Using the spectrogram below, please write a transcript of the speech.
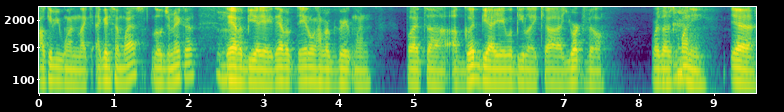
I'll give you one like Eglinton West Little Jamaica mm-hmm. they have a BIA they have a, they don't have a great one but uh, a good BIA would be like uh, Yorkville where there's okay. money. Yeah,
